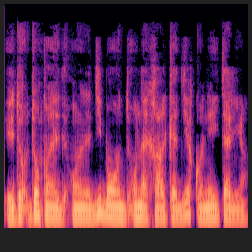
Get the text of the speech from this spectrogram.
Et donc, on, a, dit, bon, on n'a qu'à dire qu'on est italien.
